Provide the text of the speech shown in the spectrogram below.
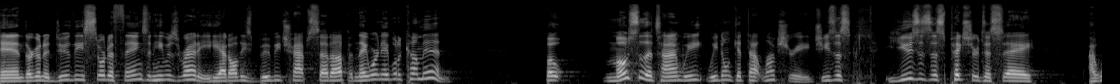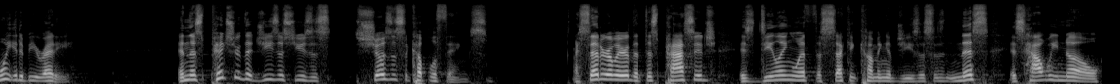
and they're going to do these sort of things. And he was ready. He had all these booby traps set up and they weren't able to come in. But most of the time, we, we don't get that luxury. Jesus uses this picture to say, I want you to be ready. And this picture that Jesus uses shows us a couple of things. I said earlier that this passage is dealing with the second coming of Jesus, and this is how we know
